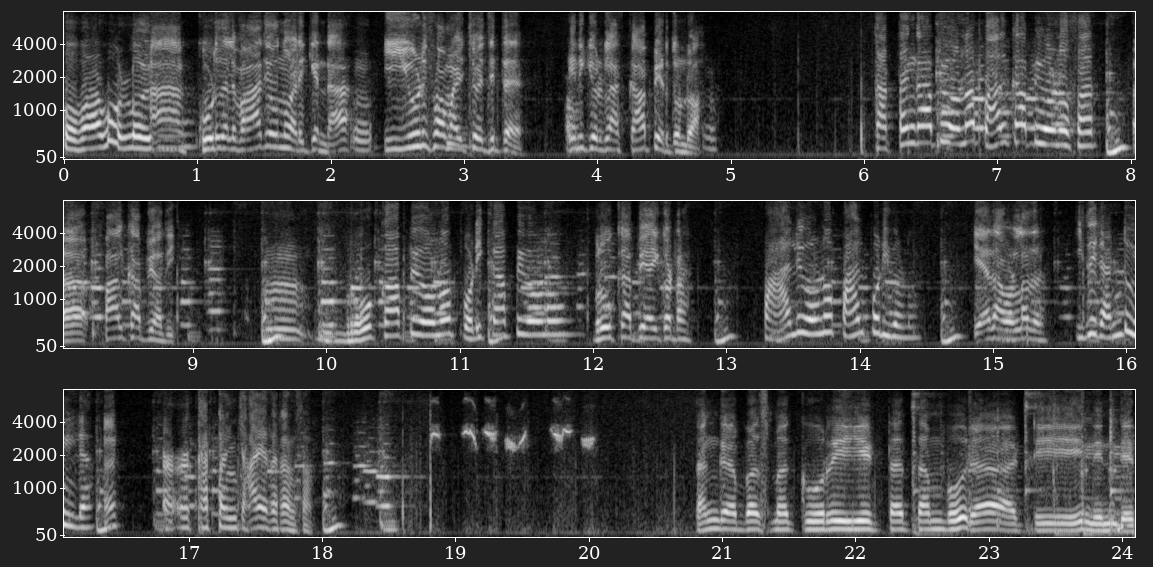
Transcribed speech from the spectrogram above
സ്വഭാവമുള്ള കൂടുതൽ വാദ്യമൊന്നും അടിക്കണ്ട. ഈ യൂണിഫോം അഴിച്ചു വെച്ചിട്ട് എനിക്ക് ഒരു ഗ്ലാസ് കാപ്പി എടുത്തോണ്ടോ കട്ടൻ കാപ്പി വേണോ പാൽ കാപ്പി വേണോ സാർ? പാൽ കാപ്പി മതി. ബ്രൂ കാപ്പി വേണോ പൊടി കാപ്പി വേണോ? ബ്രൂ കാപ്പി ആയിക്കോട്ടെ. പാൽ വേണോ? പാൽപ്പൊടി വേണോ? ഏതാ ഉള്ളത്? ഇത് രണ്ടും ഇല്ല. കട്ടൻ ചായ തരാം സാർ. തങ്കഭസ്മ കുറിയിട്ട തമ്പുരാട്ടി നിന്റെ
